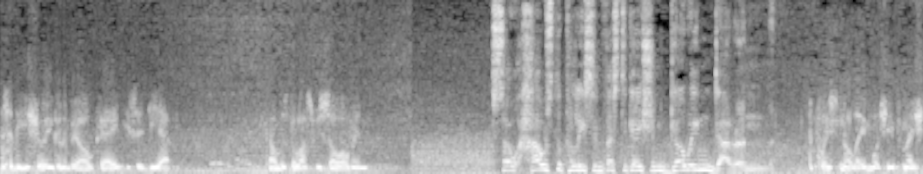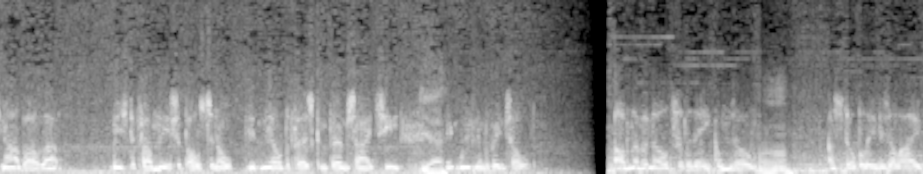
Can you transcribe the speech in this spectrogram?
I said, are you sure you're going to be okay? He said, yeah. That was the last we saw of him. So how's the police investigation going, Darren? The police are not letting much information out about that. It's the family is supposed to know, you know, the first confirmed sighting. Yeah. We've never been told. I'll never know till the day he comes home. Mm. I still believe he's alive.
